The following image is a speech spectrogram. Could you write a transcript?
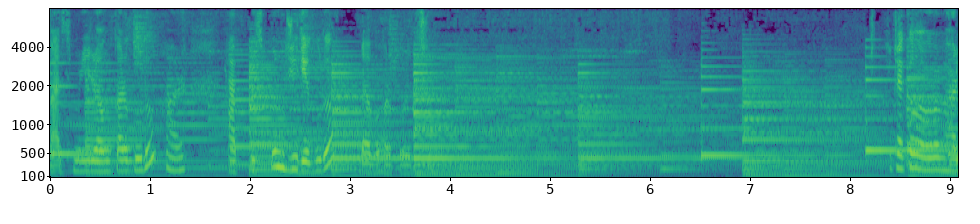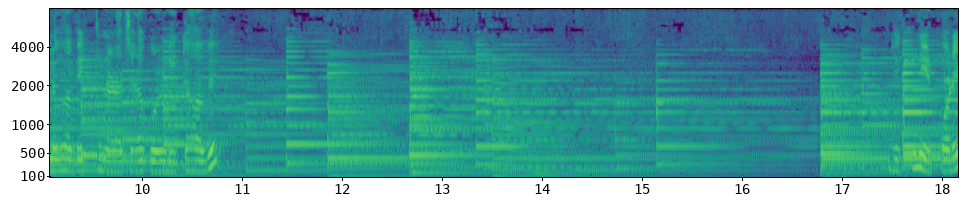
কাশ্মীরি লঙ্কার গুঁড়ো আর হাফ টিস্পুন জিরে গুঁড়ো ব্যবহার করেছি। এটাকেও আবার ভালোভাবে একটু নাড়াচাড়া করে নিতে হবে। দেখুন, এরপরে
